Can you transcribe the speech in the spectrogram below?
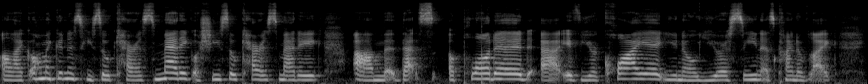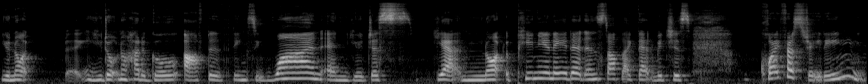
are like, oh my goodness, he's so charismatic or she's so charismatic. Um, that's applauded. Uh, if you're quiet, you know, you're seen as kind of like you're not, you don't know how to go after the things you want, and you're just yeah, not opinionated and stuff like that, which is quite frustrating.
